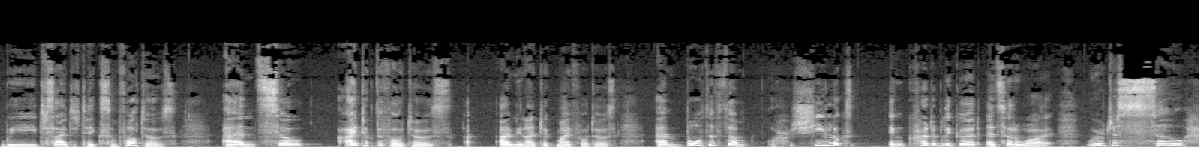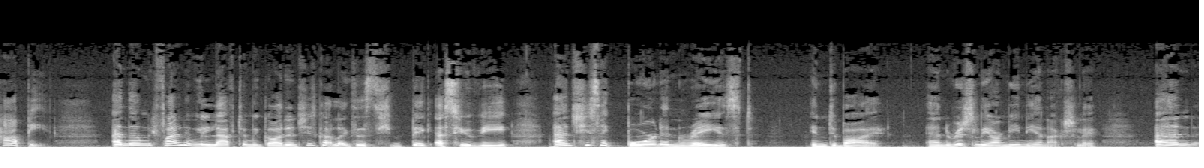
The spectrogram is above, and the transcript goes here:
we decide to take some photos, and so I took the photos. I mean, I took my photos, and both of them, she looks incredibly good, and so do I. We were just so happy. And then we finally we left and we got in. She's got like this big SUV, and she's like born and raised in Dubai, and originally Armenian actually. And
